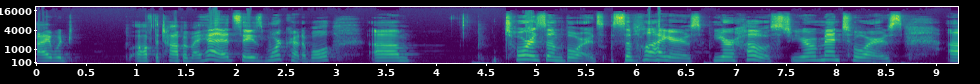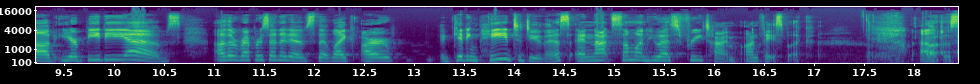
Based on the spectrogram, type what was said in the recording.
I would off the top of my head say is more credible. Um, tourism boards, suppliers, your host, your mentors, um, your BDMs, other representatives that like are getting paid to do this and not someone who has free time on Facebook. I'll just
